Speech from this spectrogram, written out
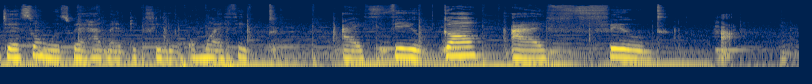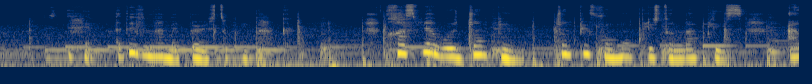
just one was where i had my big feeling. Or more i failed. I failed. Gone. I failed. Ha. I didn't even have my parents took me back because me i was jumping jumping from one place to another place. I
